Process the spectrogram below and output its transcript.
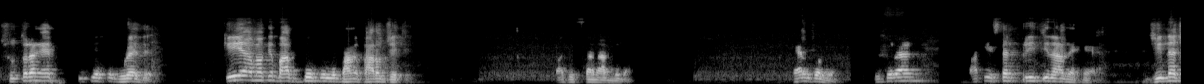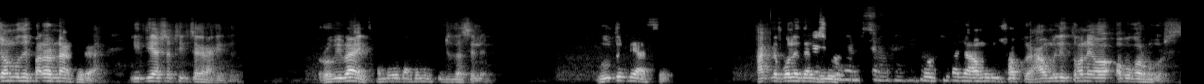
সুতরাং ইতিহাসটা ঘুরাই দেন। কে আমাকে বাধ্য করল ভারত যেতে? পাকিস্তান আর্মিরা। খেয়াল করবেন সুতরাং পাকিস্তান প্রীতি না দেখে জিন্না জন্মদিন পালন না করে ইতিহাসটা ঠিক জায়গায় রাখেন। রবি ভাই সম্ভবত আপনি মুক্তিযোদ্ধা ছিলেন। ভুল তো কি আছে। থাকলে বলে দেন যে আওয়ামী লীগ সব আওয়ামী লীগ তো অনেক অপকর্ম করছে।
